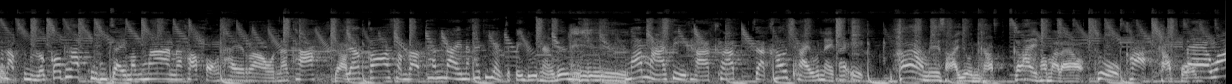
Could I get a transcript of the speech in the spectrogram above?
สนับสนุนแล้วก็ภาคภูมิใจมากๆนะคะ ของไทยเรานะคะ ครับแล้วก็สำหรับท่านใดนะคะที่อยากจะไปดูหนังเรื่องนี้เออ ม้าหมาสี่ขาครับ จะเข้าฉายวันไหนคะเอก 5 เมษายนครับ ใกล้เข้ามาแล้ว ถูกค่ะ ครับผม แต่ว่า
